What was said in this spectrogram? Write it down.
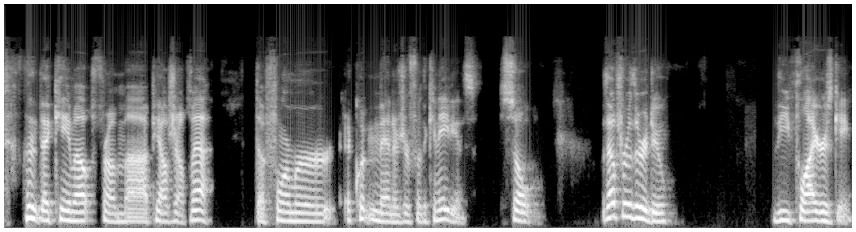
that came out from uh, Pierre Gervais, the former equipment manager for the Canadiens. So, without further ado, the Flyers game.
